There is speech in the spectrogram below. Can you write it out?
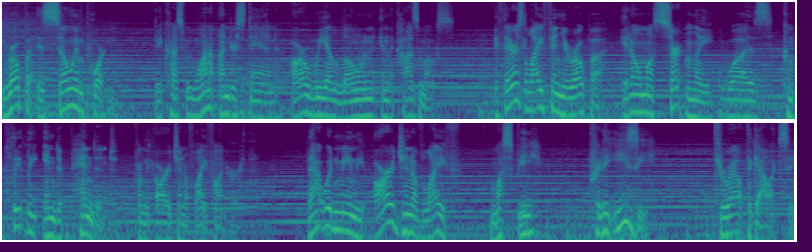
Europa is so important because we want to understand, are we alone in the cosmos? If there's life in Europa, it almost certainly was completely independent from the origin of life on Earth. That would mean the origin of life must be pretty easy throughout the galaxy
